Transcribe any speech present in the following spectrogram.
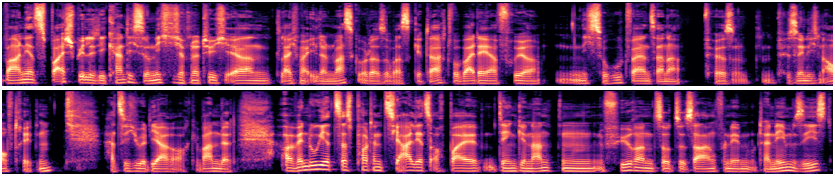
waren jetzt Beispiele, die kannte ich so nicht. Ich habe natürlich eher an gleich mal Elon Musk oder sowas gedacht, wobei der ja früher nicht so gut war in seiner pers persönlichen Auftreten. Hat sich über die Jahre auch gewandelt. Aber wenn du jetzt das Potenzial jetzt auch bei den genannten Führern sozusagen von den Unternehmen siehst,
